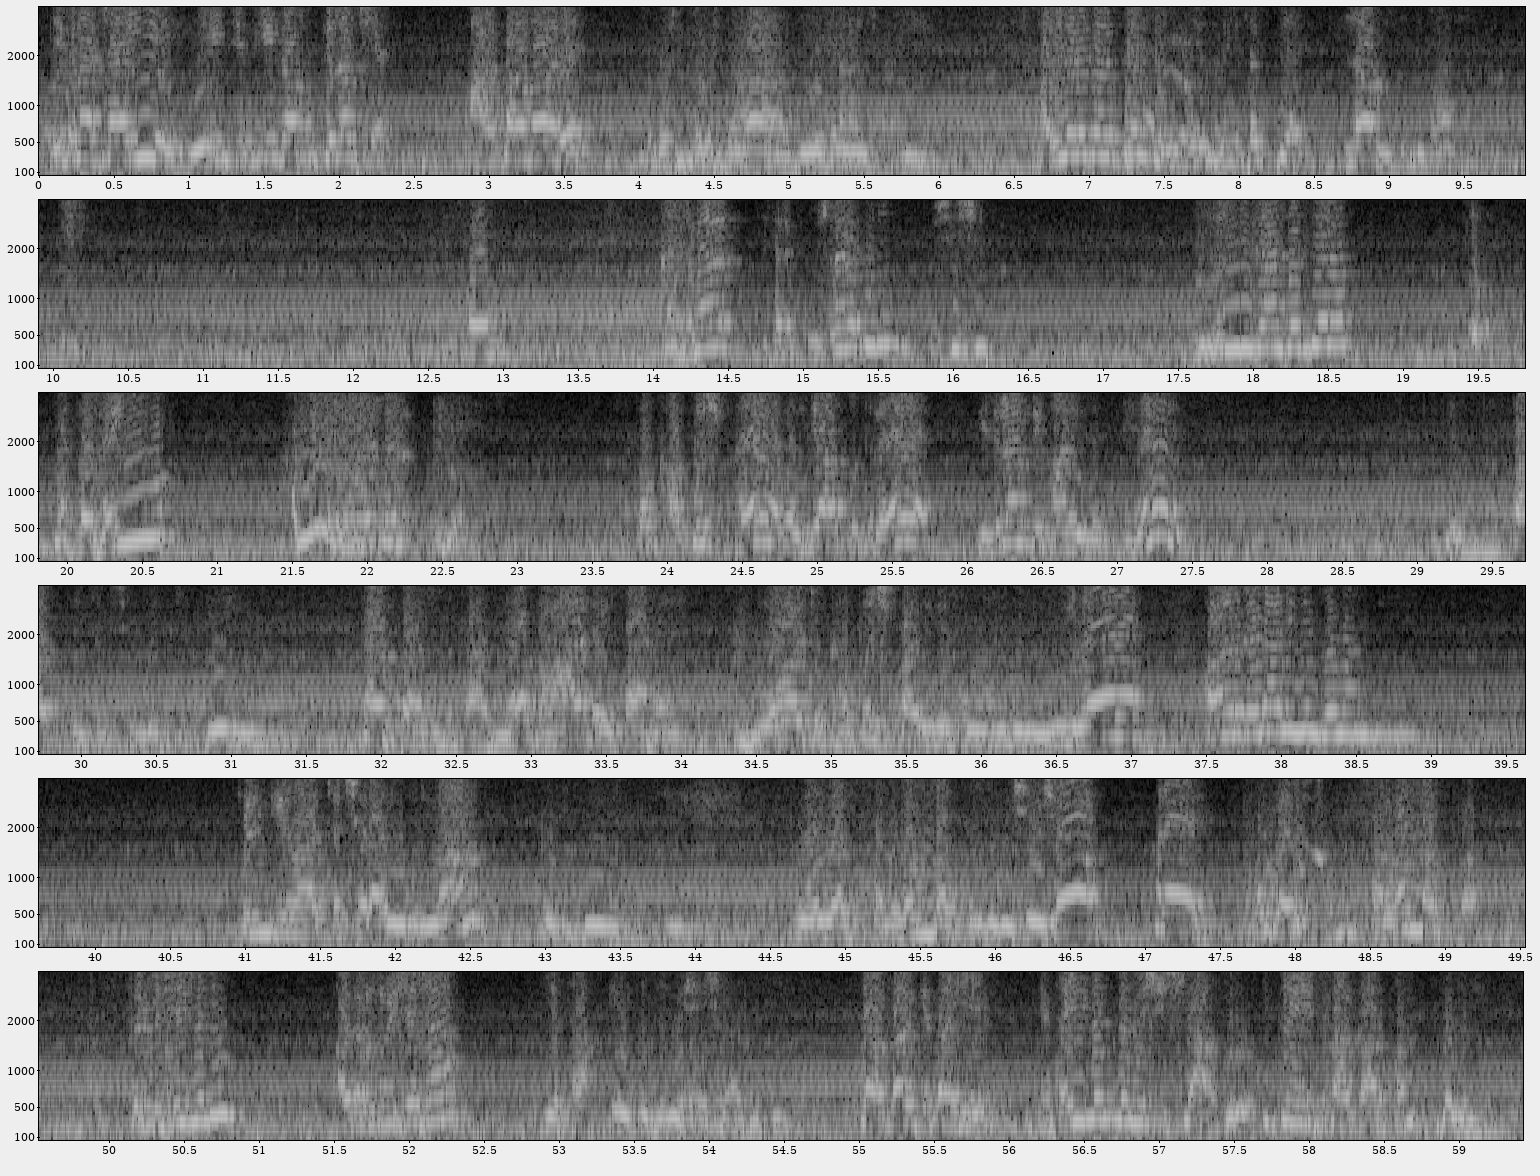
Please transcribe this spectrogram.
देखना चाहिए, यही ज़िंदगी का मुख्य लक्ष्य है। आत्मा हमारे हाँ। देखना चाहिए। अगले कहते हैं? देख नहीं सकते। न उसको दिखा अकस्मात इसने पूछ रहा है पूरे शिष्य। नहीं दिखा सकते आप? मैं तो है नहीं हूँ। तो खपुष्प है वंद्या पुत्र है इसलिए आप दिखा नहीं सकते हैं। तब का बता दिया बात ऐसा है। जो खपुष्प आदि के समान भी नहीं है और घटाली के समान भी क्योंकि वहाँ चक्षरा इंद्रिया पूर्व सर्वम मत विशेष पूर्व सर्वम मत फिर विशेष अगर तो? विशेष यथा एक जन शिष्यादि क्या फ़र्क कहता ये? यथा एक जन शिष्या इतने ही साकार बदलेंगे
